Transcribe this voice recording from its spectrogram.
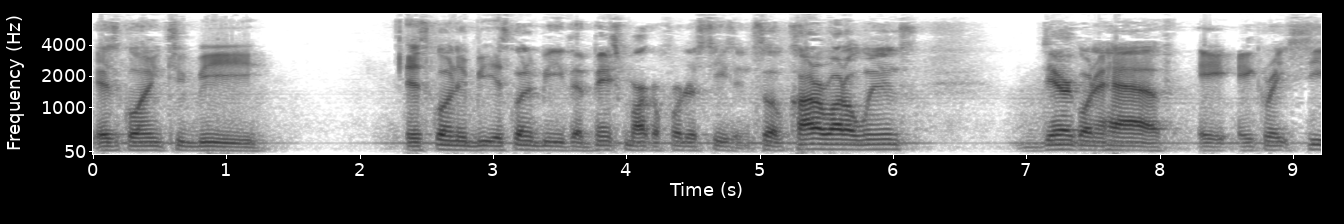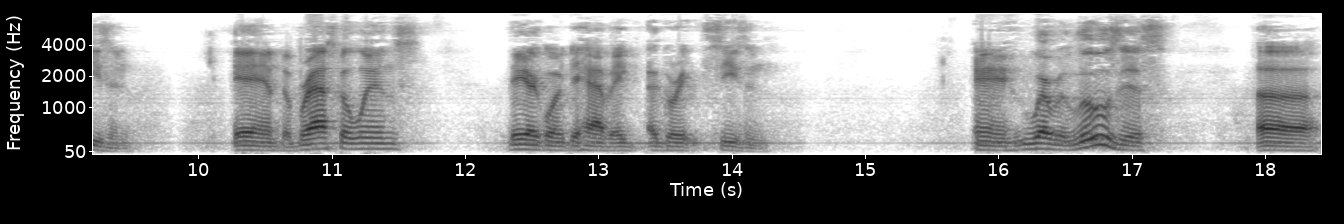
is going to be, it's going to be, it's going to be the benchmarker for the season. So if Colorado wins, they're going to have a, a great season. And Nebraska wins, they are going to have a, a great season. And whoever loses, uh,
